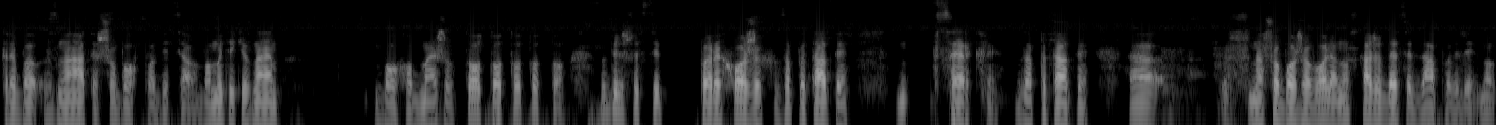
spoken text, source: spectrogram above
треба знати, що Бог пообіцяв. Бо ми тільки знаємо, Бог обмежив то, то, то, то, то. В більшості перехожих запитати в церкві, запитати, е, на що Божа воля, ну скажуть 10 заповідей. Ну,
